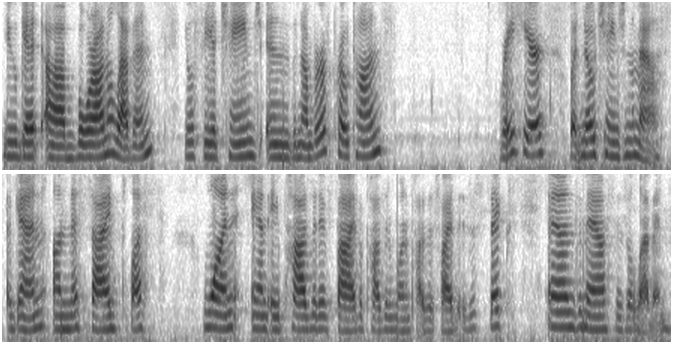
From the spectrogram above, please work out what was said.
You get uh, boron 11. You'll see a change in the number of protons right here but no change in the mass. Again, on this side, plus 1 and a positive 5, a positive 1 and positive 5 is a 6, and the mass is 11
